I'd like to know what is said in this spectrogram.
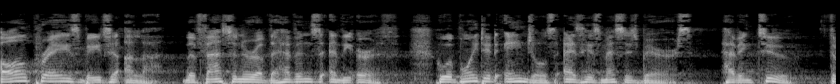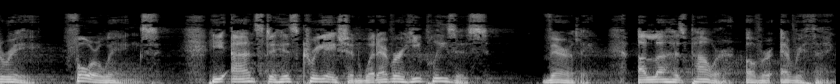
All praise be to Allah, the Fashioner of the heavens and the earth, who appointed angels as his message bearers, having two, three, four wings. He adds to his creation whatever he pleases. Verily, Allah has power over everything.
